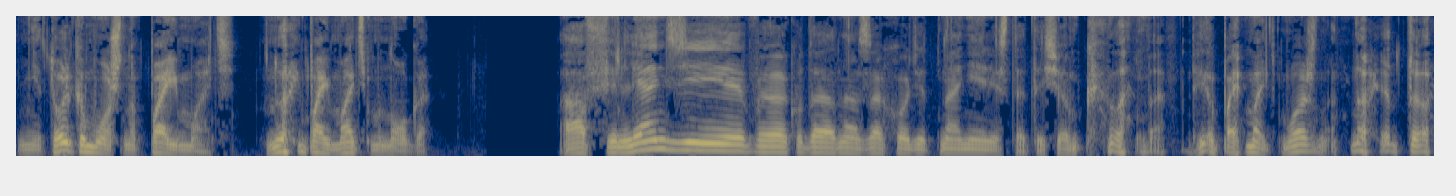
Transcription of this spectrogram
не только можно поймать, но и поймать много. А в Финляндии, э, куда она заходит на нерест, эта семка, ладно, ее поймать можно, но это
